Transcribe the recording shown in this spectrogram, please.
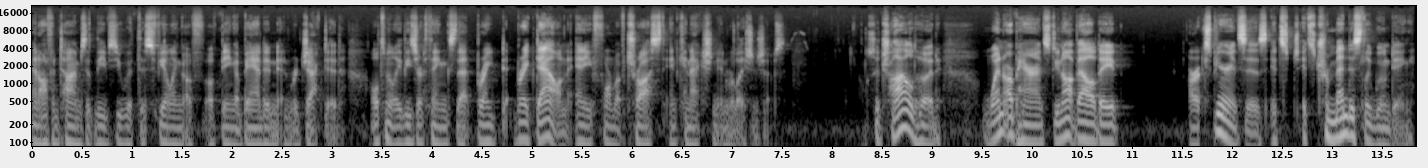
and oftentimes it leaves you with this feeling of, of being abandoned and rejected. Ultimately, these are things that break, break down any form of trust and connection in relationships. So, childhood, when our parents do not validate our experiences, it's it's tremendously wounding. You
